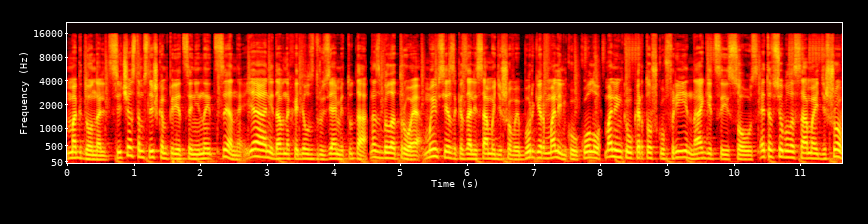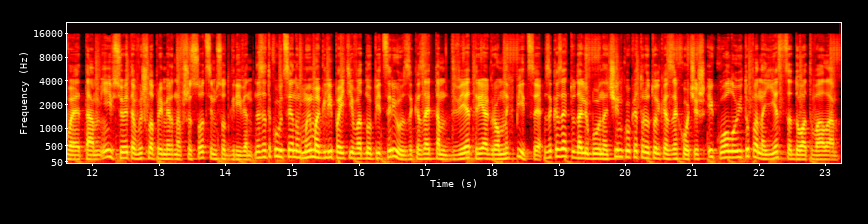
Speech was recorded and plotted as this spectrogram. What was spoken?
Макдональдс. Сейчас там слишком переоценены цены. Я недавно ходил с друзьями туда. Нас было трое. Мы все заказали самый дешевый бургер, маленькую колу, маленькую картошку фри, наггетсы и соус. Это все было самое дешевое там, и все это вышло примерно в 600-700 гривен. Да за такую цену мы могли пойти в одну пиццерию, заказать там 2-3 огромных пиццы, заказать туда любую начинку, которую только захочешь, и колу, и тупо наесться до отвала.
